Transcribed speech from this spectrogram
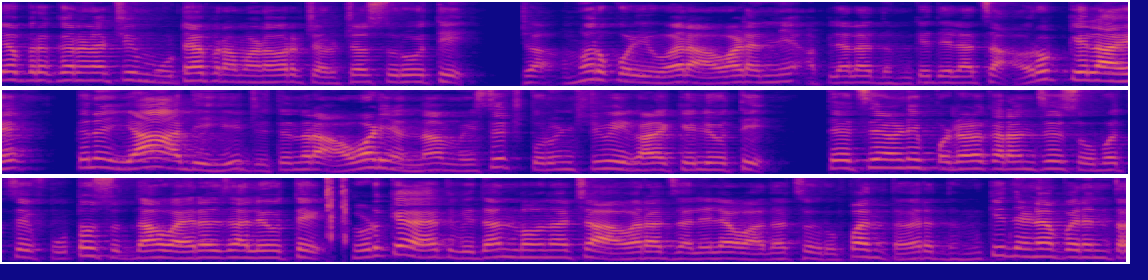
या प्रकरणाची मोठ्या प्रमाणावर चर्चा सुरू होती. ज्या अमर कोळीवर आव्हाडांनी आपल्याला धमकी दिल्याचा आरोप केला आहे त्याने याआधीही जितेंद्र आव्हाड यांना मेसेज करून शिवीगाळ केली होती. त्याचे आणि पडळकरांचे सोबतचे फोटो सुद्धा व्हायरल झाले होते. थोडक्यात विधान भवनाच्या आवारात झालेल्या वादाचं रूपांतर धमकी देण्यापर्यंत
